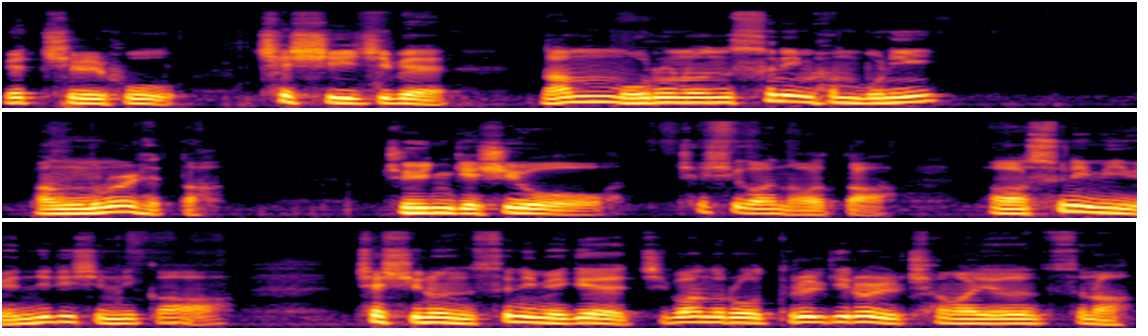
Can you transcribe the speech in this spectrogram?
며칠 후최씨 집에 남 모르는 스님 한 분이 방문을 했다. 주인 계시오. 최 씨가 나왔다. 아, 스님이 웬일이십니까? 최 씨는 스님에게 집안으로 들기를 청하였으나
